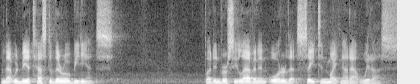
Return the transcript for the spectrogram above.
And that would be a test of their obedience. But in verse 11, in order that Satan might not outwit us,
